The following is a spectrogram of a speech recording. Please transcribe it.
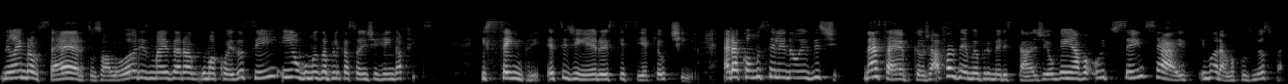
Me lembram certos valores, mas era alguma coisa assim em algumas aplicações de renda fixa. E sempre esse dinheiro eu esquecia que eu tinha. Era como se ele não existisse. Nessa época eu já fazia meu primeiro estágio e eu ganhava 800 reais e morava com os meus pais.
